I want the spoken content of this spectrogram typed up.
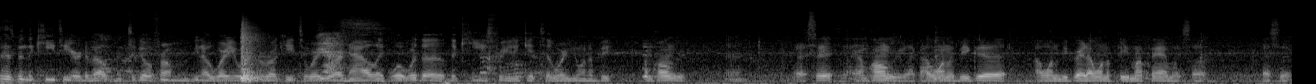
has been the key to your development to go from you know where you were as a rookie to where you are now? Like, what were the the keys for you to get to where you want to be? I'm hungry. Yeah. That's it. Like, I'm hungry. Like I want to be good. I want to be great. I want to feed my family. So that's it.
